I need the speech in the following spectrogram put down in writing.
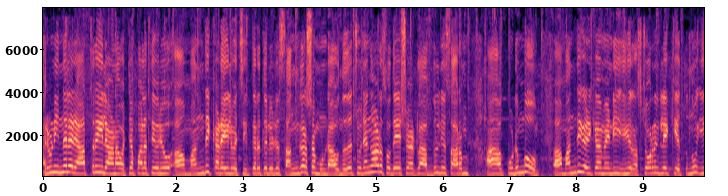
അരുൺ ഇന്നലെ രാത്രിയിലാണ് ഒറ്റപ്പാലത്തെ ഒരു മന്തിക്കടയിൽ വെച്ച് ഇത്തരത്തിലൊരു സംഘർഷം ഉണ്ടാകുന്നത് ചുനങ്ങാട് സ്വദേശമായിട്ടുള്ള അബ്ദുൽ നിസാറും കുടുംബവും മന്തി കഴിക്കാൻ വേണ്ടി ഈ റെസ്റ്റോറന്റിലേക്ക് എത്തുന്നു. ഈ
